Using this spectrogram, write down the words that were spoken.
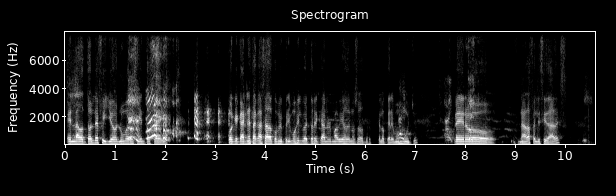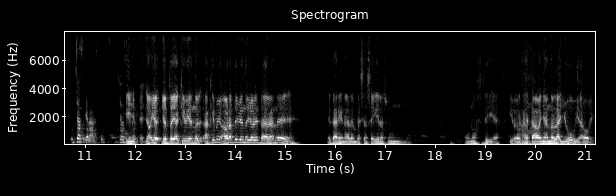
en la Doctor de Fillón, número 106. Porque Karina está casada con mi primo Gilberto Ricardo, el más viejo de nosotros, que lo queremos Ay. mucho. Ay, Pero nada, felicidades. Muchas gracias. Muchas Y gracias. no, yo, yo estoy aquí viendo, aquí ahora estoy viendo yo el Instagram de, de Karina, la empecé a seguir hace un- unos días y veo que se está bañando en la lluvia hoy.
